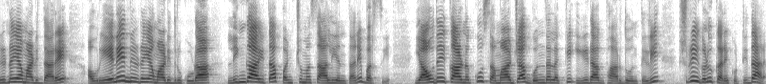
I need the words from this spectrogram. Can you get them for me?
ನಿರ್ಣಯ ಮಾಡಿದ್ದಾರೆ. ಅವ್ರು ಏನೇ ನಿರ್ಣಯ ಮಾಡಿದ್ರು ಕೂಡ ಲಿಂಗಾಯತ ಪಂಚಮಸಾಲಿ ಅಂತಾನೆ ಬರ್ಸಿ. ಯಾವುದೇ ಕಾರಣಕ್ಕೂ ಸಮಾಜ ಗೊಂದಲಕ್ಕೆ ಈಡಾಗಬಾರ್ದು ಅಂತೇಳಿ ಶ್ರೀಗಳು ಕರೆ ಕೊಟ್ಟಿದ್ದಾರೆ.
